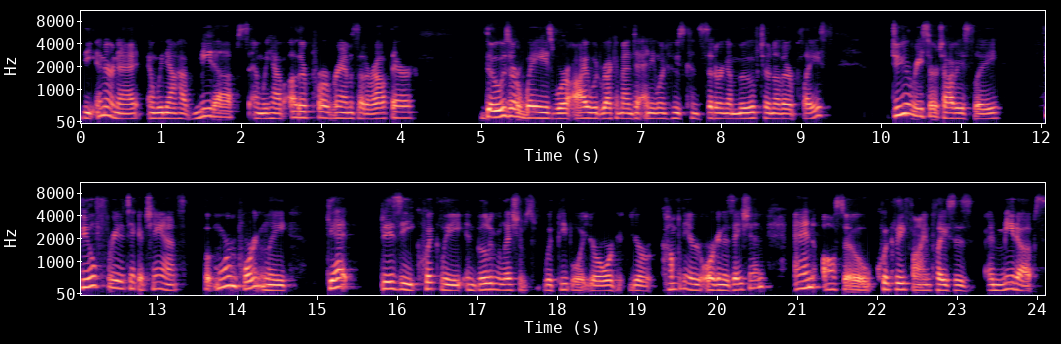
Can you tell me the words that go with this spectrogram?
the internet and we now have meetups and we have other programs that are out there, those are ways where I would recommend to anyone who's considering a move to another place do your research, obviously. Feel free to take a chance, but more importantly, get busy quickly in building relationships with people at your org- your company or your organization, and also quickly find places and meetups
